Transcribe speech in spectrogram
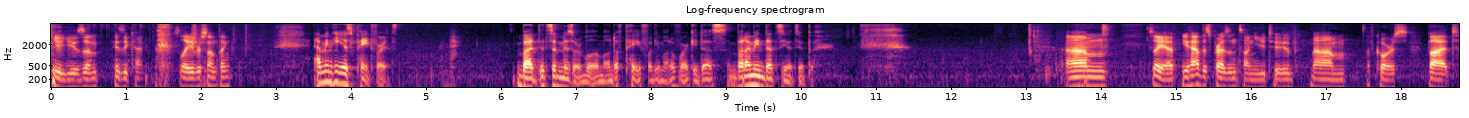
You use him? Is he kind of slave or something? I mean, he is paid for it. But it's a miserable amount of pay for the amount of work he does. But I mean, that's YouTube. Um, so yeah, you have this presence on YouTube, um, of course. But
